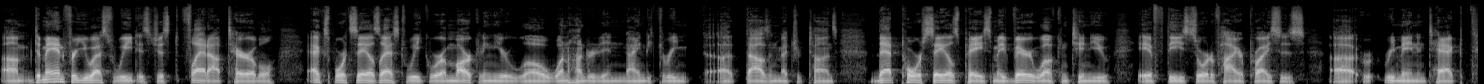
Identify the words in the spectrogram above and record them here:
um, demand for U.S. wheat is just flat out terrible. Export sales last week were a marketing year low, 193,000 uh, metric tons. That poor sales pace may very well continue if these sort of higher prices uh, remain intact.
